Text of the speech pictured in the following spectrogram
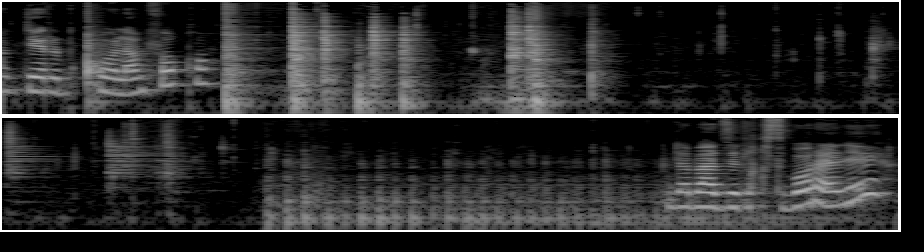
غدير البقولة من فوقو. دابا تزيد القزبور عليه.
